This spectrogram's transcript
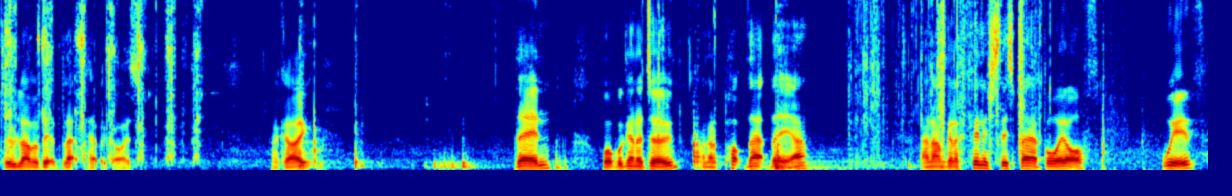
Do love a bit of black pepper, guys. Okay. Then, what we're going to do, I'm going to pop that there, and I'm going to finish this bad boy off with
